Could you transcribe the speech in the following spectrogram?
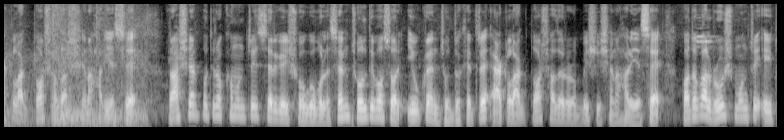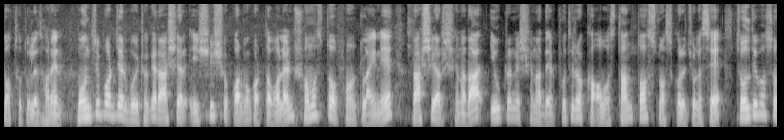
এক লাখ দশ হাজার সেনা হারিয়েছে। রাশিয়ার প্রতিরক্ষামন্ত্রী সের্গেই শৌগু বলেছেন, চলতি বছর ইউক্রেন যুদ্ধক্ষেত্রে এক লাখ দশ হাজারেরও বেশি সেনা হারিয়েছে। গতকাল রুশ মন্ত্রী এই তথ্য তুলে ধরেন। মন্ত্রী পর্যায়ের বৈঠকে রাশিয়ার এই শীর্ষ কর্মকর্তা বলেন, সমস্ত ফ্রন্ট লাইনে রাশিয়ার সেনারা ইউক্রেনের সেনাদের প্রতিরক্ষা অবস্থান তছনছ করে চলেছে। চলতি বছর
